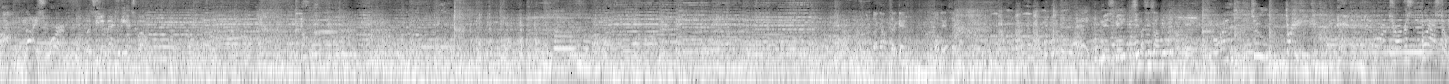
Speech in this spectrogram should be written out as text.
Oh, nice work. Let's get you back to the expo. 大家唔使惊，我哋一齐㗎。 Hey, miss me. 史密先生， One, two, three. Get him on, Jarvis. Blast him.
